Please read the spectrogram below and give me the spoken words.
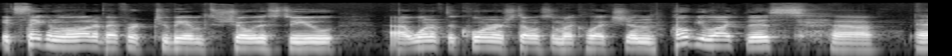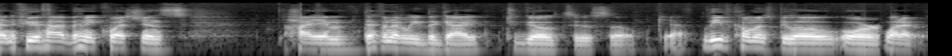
it's taken a lot of effort to be able to show this to you. Uh, one of the cornerstones of my collection. Hope you like this, uh, and if you have any questions, I am definitely the guy to go to. So yeah, leave comments below or whatever.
